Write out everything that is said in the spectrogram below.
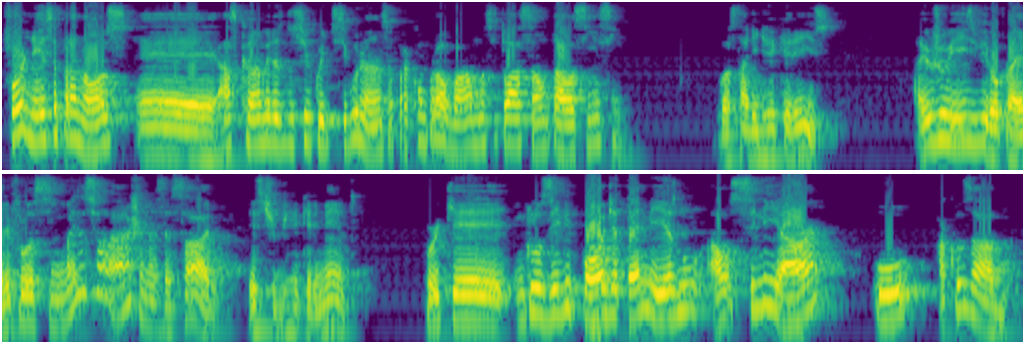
forneça para nós é, as câmeras do circuito de segurança para comprovar uma situação tal assim assim. Gostaria de requerer isso. Aí o juiz virou para ela e falou assim: Mas a senhora acha necessário esse tipo de requerimento? Porque, inclusive, pode até mesmo auxiliar o acusado.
